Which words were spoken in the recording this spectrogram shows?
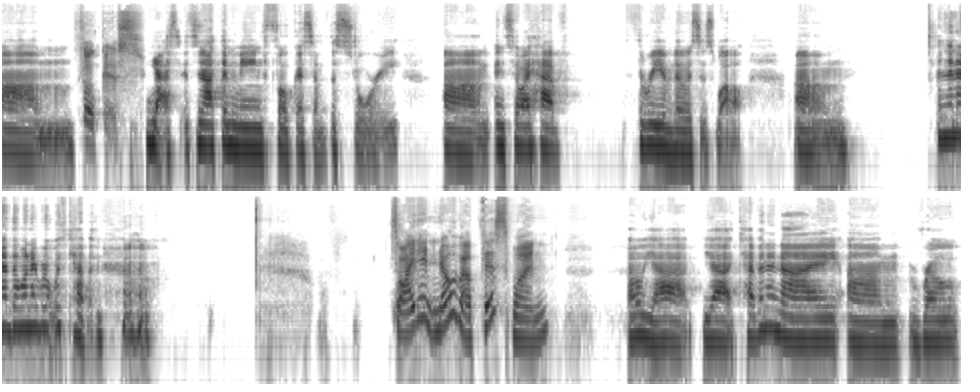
Um, Focus. yes, it's not the main focus of the story. Um, and so I have three of those as well. Um, and then I have the one I wrote with Kevin. So I didn't know about this one. Oh yeah, yeah. Kevin and I um, wrote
